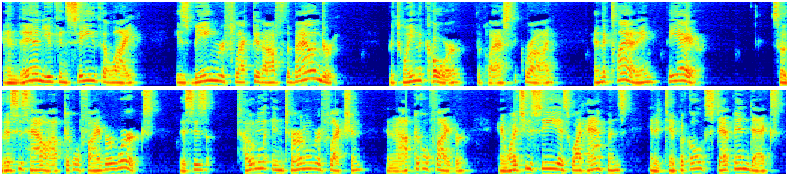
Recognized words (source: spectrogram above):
And then you can see the light is being reflected off the boundary between the core, the plastic rod, and the cladding, the air. So this is how optical fiber works. This is total internal reflection in an optical fiber, and what you see is what happens in a typical step index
